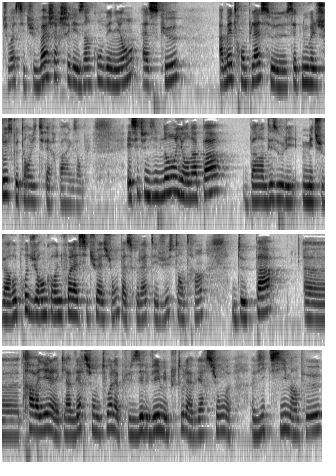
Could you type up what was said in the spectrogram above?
Tu vois, si tu vas chercher les inconvénients à ce que à mettre en place euh, cette nouvelle chose que tu as envie de faire, par exemple. Et si tu me dis non, il n'y en a pas, ben désolé, mais tu vas reproduire encore une fois la situation parce que là, tu es juste en train de pas euh, travailler avec la version de toi la plus élevée, mais plutôt la version euh, victime un peu,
